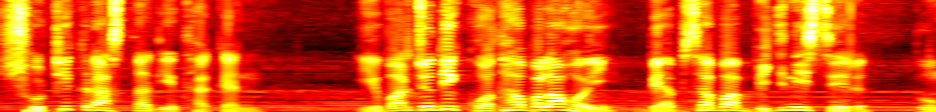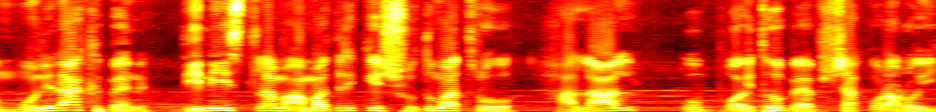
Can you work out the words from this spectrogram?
সঠিক রাস্তা দিয়ে থাকেন। এবার যদি কথা বলা হয় ব্যবসা বা বিজনেসের তো মনে রাখবেন দিনে ইসলাম আমাদেরকে শুধুমাত্র হালাল ও বৈধ ব্যবসা করারই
